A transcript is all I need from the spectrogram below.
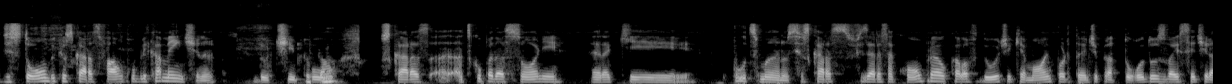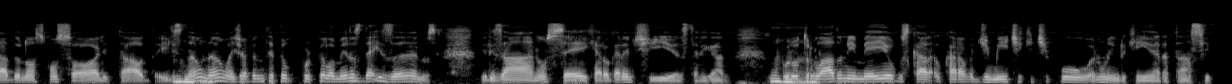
destoam do que os caras falam publicamente, né? Do tipo, Total. os caras. A, a desculpa da Sony era que putz, mano, se os caras fizerem essa compra, o Call of Duty, que é mó importante para todos, vai ser tirado do nosso console e tal. Eles, uhum. não, não, a gente já vai ter por, por, pelo menos 10 anos. Eles, ah, não sei, quero garantias, tá ligado? Uhum. Por outro lado, no e-mail, os cara, o cara admite que, tipo, eu não lembro quem era, tá? Se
